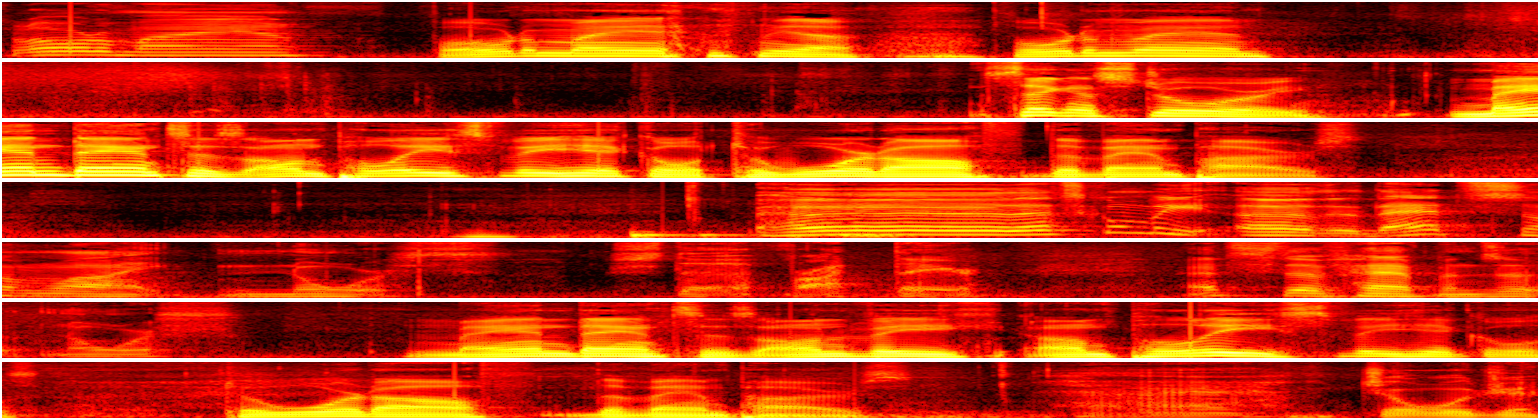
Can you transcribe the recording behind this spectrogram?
Florida man. Florida man. yeah, Florida man. Second story. Man dances on police vehicle to ward off the vampires. Uh, that's gonna be other. That's some like north stuff right there. That stuff happens up north. Man dances on v on police vehicles to ward off the vampires. Ah, Georgia.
